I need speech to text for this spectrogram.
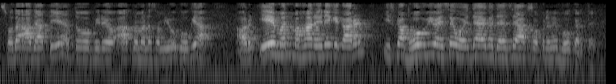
स्वदा आ जाती है तो फिर आत्मा मन संयोग हो गया। और ये मन वहाँ रहने के कारण इसका भोग भी वैसे हो जाएगा जैसे आप स्वप्न में भोग करते हैं।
